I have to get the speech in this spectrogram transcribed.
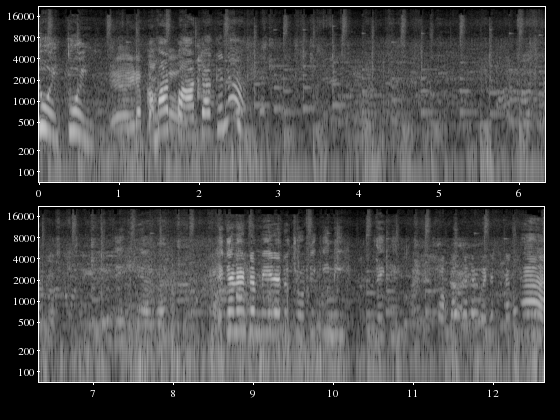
তুই তুই। আমার পাটাকে না একবার এখানে একটা মেয়ের একটা চটি কিনি দেখি। হ্যাঁ।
